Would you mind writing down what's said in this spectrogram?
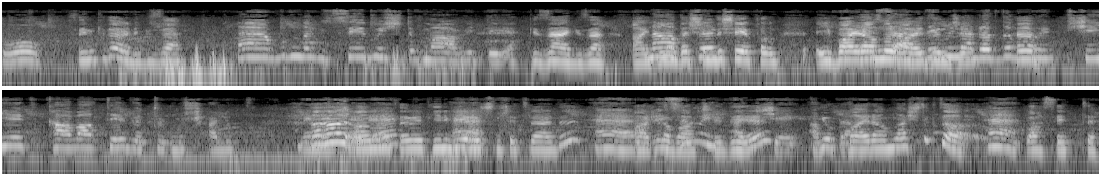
Çok. Seninki de öyle güzel. He, bunları sevmiştim mavi diye. Güzel güzel. Aydın'a da şimdi şey yapalım. İyi bayramlar Neyse, Aydıncı. Demin aradım Ha. bu şeyi kahvaltıya götürmüş Haluk. Aha, anlat evet yeni bir yer He. açmış Etilerde. He, Arka resim mi? bahçe diye. Ay, Şey, Yok bayramlaştık da He, bahsetti.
